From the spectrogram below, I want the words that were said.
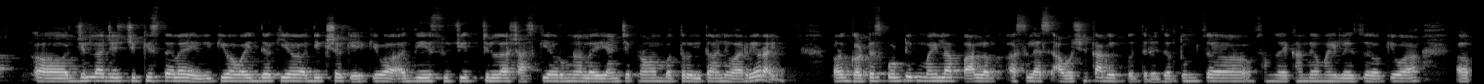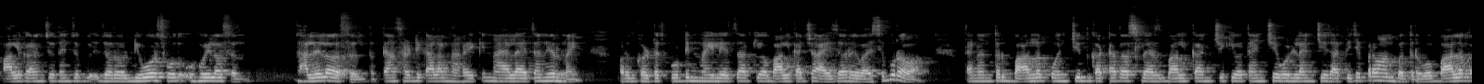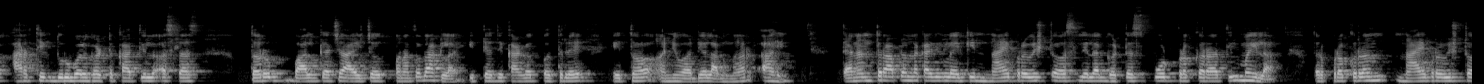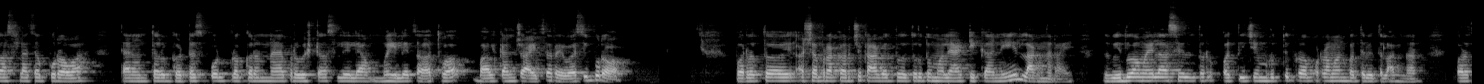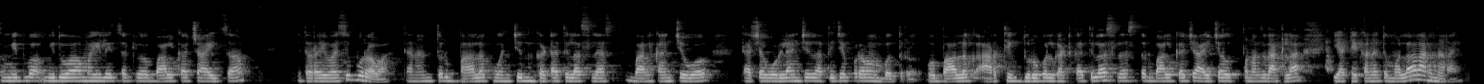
जिल्हा जे चिकित्सालय किंवा वैद्यकीय अधीक्षके किंवा अधिसूचित जिल्हा शासकीय रुग्णालय यांचे प्रमाणपत्र इथं अनिवार्य राहील. परत घटस्फोटित महिला पालक असल्यास आवश्यक कागदपत्रे. जर तुमचं समजा एखाद्या महिलेचं किंवा पालकांचं त्यांचं जर डिवोर्स होत होईल असेल झालेलं असेल तर त्यासाठी काय लागणार आहे की न्यायालयाचा निर्णय परत घटस्फोटीत महिलेचा किंवा बालकाच्या आईचा रहिवासी पुरावा त्यानंतर बालक वंचित गटात असल्यास बालकांचे किंवा त्यांचे वडिलांचे जातीचे प्रमाणपत्र व बालक आर्थिक दुर्बल घटकातील असल्यास तर बालकाच्या आईच्या उत्पन्नाचा दाखला इत्यादी कागदपत्रे इथं अनिवार्य लागणार आहे. त्यानंतर आपल्याला काय दिलं आहे की न्यायप्रविष्ट असलेल्या घटस्फोट प्रकारातील महिला तर प्रकरण न्यायप्रविष्ट असल्याचा पुरावा त्यानंतर घटस्फोट प्रकरण न्यायप्रविष्ट असलेल्या महिलेचा अथवा बालकांच्या आईचा रहिवासी पुरावा. परत अशा प्रकारचे कागदपत्र तुम्हाला या ठिकाणी लागणार आहे. विधवा महिला असेल तर पतीचे मृत्यू प्र प्रमाणपत्र इथं लागणार. परत विधवा विधवा महिलेचा किंवा बालकाच्या आईचा इथं रहिवासी पुरावा. त्यानंतर बालक वंचित गटातील असल्यास बालकांचे व त्याच्या वडिलांचे जातीचे प्रमाणपत्र व बालक आर्थिक दुर्बल घटकातील असल्यास तर बालकाच्या आईच्या उत्पन्नाचा दाखला या ठिकाणी तुम्हाला लागणार आहे.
